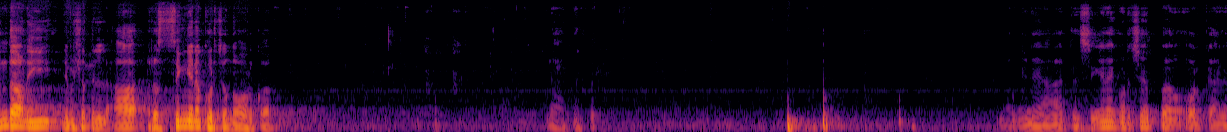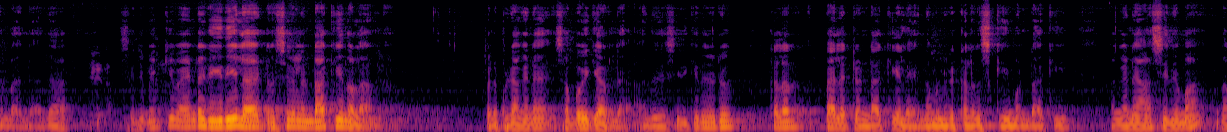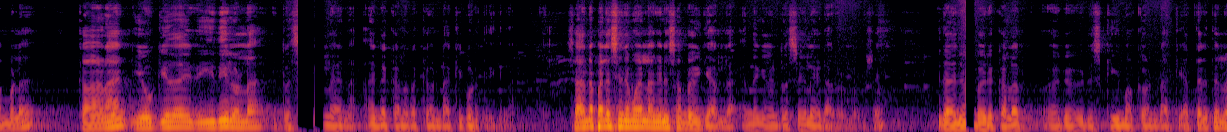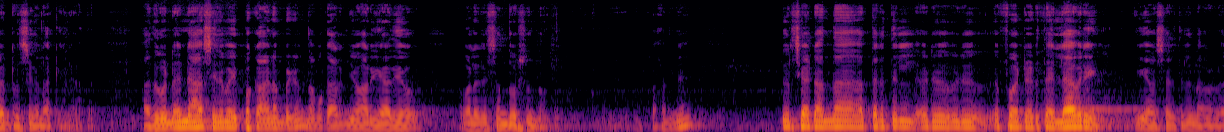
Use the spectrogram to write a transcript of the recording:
എന്താണ് ഈ നിമിഷത്തിൽ ആ ഡ്രസ്സിങ്ങിനെ കുറിച്ചൊന്ന് ഓർക്കുക. അങ്ങനെ ആ ഡ്രസ്സിങ്ങിനെ കുറിച്ച് ഇപ്പം ഓർക്കാനുള്ള അത് സിനിമയ്ക്ക് വേണ്ട രീതിയിൽ ആ ഡ്രസ്സുകൾ ഉണ്ടാക്കി എന്നുള്ളതാണ്. പലപ്പോഴും അങ്ങനെ സംഭവിക്കാറില്ല. അത് ശരിക്കും ഒരു കളർ പാലറ്റ് ഉണ്ടാക്കി അല്ലേ? നമ്മളൊരു കളർ സ്കീം ഉണ്ടാക്കി. അങ്ങനെ ആ സിനിമ നമ്മൾ കാണാൻ യോഗ്യത രീതിയിലുള്ള ഡ്രസ്സുകളാണ് അതിന്റെ കളറൊക്കെ ഉണ്ടാക്കി കൊടുത്തിരിക്കുന്നത്. സാധാരണ പല സിനിമകളിൽ അങ്ങനെ സംഭവിക്കാറില്ല. എന്തെങ്കിലും ഡ്രസ്സുകൾ ഇടാറുള്ളൂ. പക്ഷേ ഇത് അതിന് മുമ്പ് ഒരു കളർ ഒരു ഒരു സ്കീമൊക്കെ ഉണ്ടാക്കി അത്തരത്തിലുള്ള ഡ്രസ്സുകളാക്കിയാണ് എടുത്തത്. അതുകൊണ്ട് തന്നെ ആ സിനിമ ഇപ്പോൾ കാണുമ്പോഴും നമുക്ക് അറിഞ്ഞോ അറിയാതെയോ വളരെ സന്തോഷം തോന്നും. അതിന് തീർച്ചയായിട്ടും അന്ന് അത്തരത്തിൽ ഒരു ഒരു എഫേർട്ട് എടുത്ത എല്ലാവരെയും ഈ അവസരത്തിൽ നമ്മൾ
